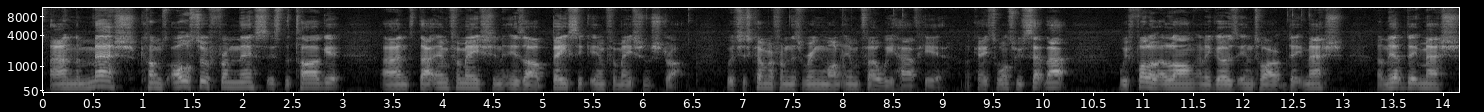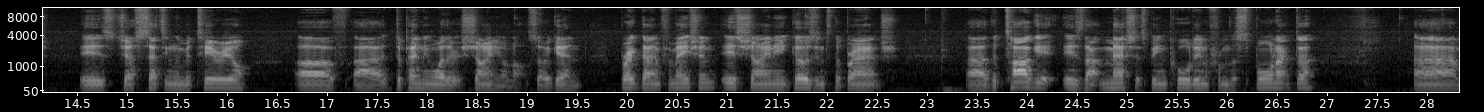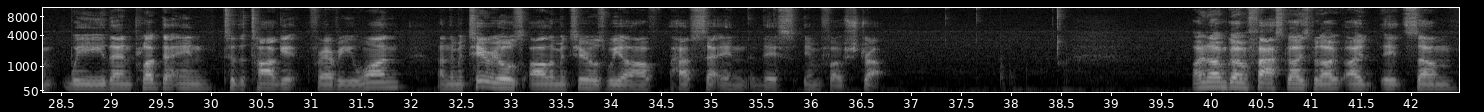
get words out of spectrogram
And the mesh comes also from this. It's the target, and that information is our basic information struct, which is coming from this Ringmon info we have here. Okay, so once we've set that, we follow it along, and it goes into our update mesh. And the update mesh is just setting the material of uh, depending whether it's shiny or not. So again, break that information is shiny, goes into the branch. Uh, the target is that mesh that's being pulled in from the spawn actor. Um, we then plug that in to the target for every one, and the materials are the materials we have, have set in this info struct. I know I'm going fast, guys, but I, I it's um,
